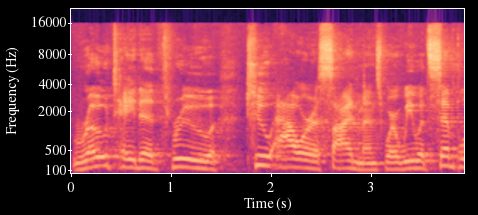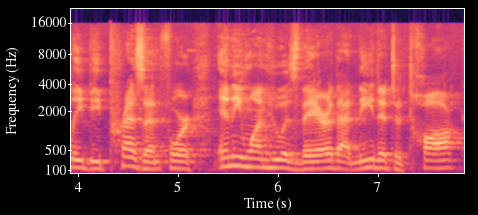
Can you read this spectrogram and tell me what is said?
rotated through two hour assignments where we would simply be present for anyone who was there that needed to talk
